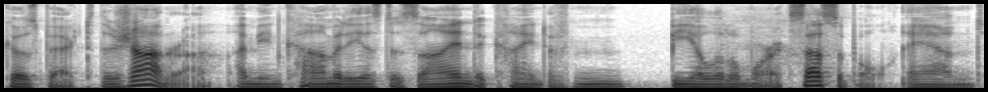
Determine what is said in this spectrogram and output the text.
goes back to the genre. I mean, comedy is designed to kind of be a little more accessible and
